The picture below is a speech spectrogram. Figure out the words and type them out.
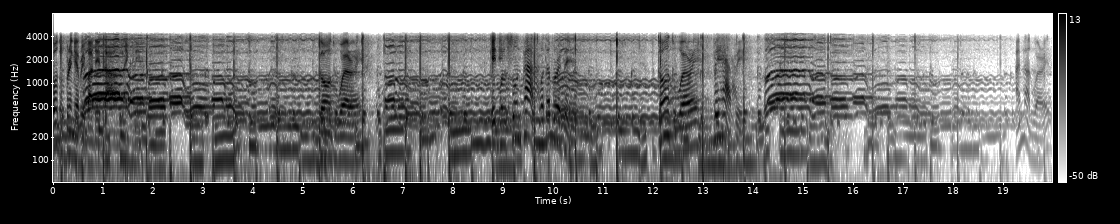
Don't bring everybody down like this. Don't worry. It will soon pass, whatever it is. Don't worry, be happy. I'm not worried.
